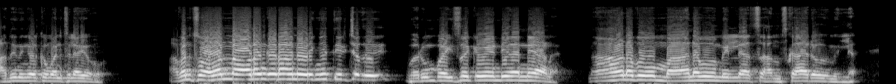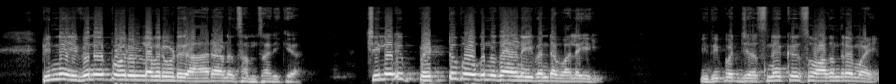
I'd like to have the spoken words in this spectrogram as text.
അത് നിങ്ങൾക്ക് മനസ്സിലായോ? അവൻ സ്വയം നാണം കെടാൻ ഒരുങ്ങി തിരിച്ചത് വെറും പൈസയ്ക്ക് വേണ്ടി തന്നെയാണ്. നാണവും മാനവും ഇല്ല സംസ്കാരവുമില്ല പിന്നെ ഇവനെ പോലുള്ളവരോട് ആരാണ് സംസാരിക്കുക? ചിലർ പെട്ടുപോകുന്നതാണ് ഇവന്റെ വലയിൽ. ഇതിപ്പോ ജസ്നക്ക് സ്വാതന്ത്ര്യമായി.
